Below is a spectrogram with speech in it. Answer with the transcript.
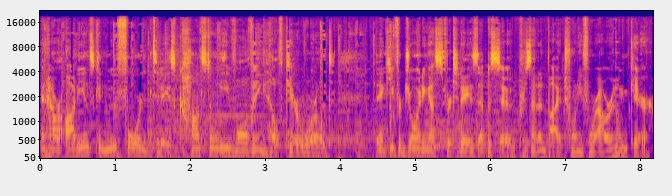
and how our audience can move forward in today's constantly evolving healthcare world. Thank you for joining us for today's episode presented by 24 Hour Home Care.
